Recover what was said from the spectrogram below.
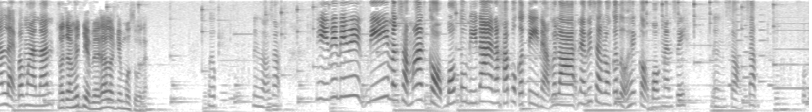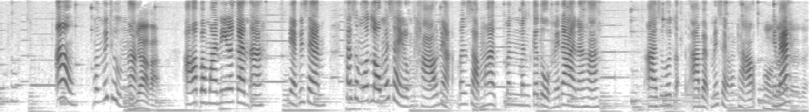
นี่ยดูปุ๊บนั่นแหละประมาณนั้น เราจะไม่เจ็บเลยถ้าเราเกมหมดศูนย์อะหนึ่งสองสามนี่นี่นี่นี่นี่มันสามารถเกาะบล็อกตรงนี้ได้นะคะ ปกติเนี่ยเวลาเนี่ยพี่แซมลองกระโดดให้เกาะบล็อกนั้นสิหนึ่งสองสามอ้าวมันไม่ถึงโอ้อะยากอะเอาเอาประมาณนี้แล้วกันอะเนี่ยพี่แซม ถ้าสมมติเราไม่ใส่รองเท้าเนี่ยมันสามารถมันมันกระโดดไม่ได้นะคะอ่าสมมติอ่าแบบไม่ใส่รองเท้าอ๋อเห็นไหมด้ด้ด้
